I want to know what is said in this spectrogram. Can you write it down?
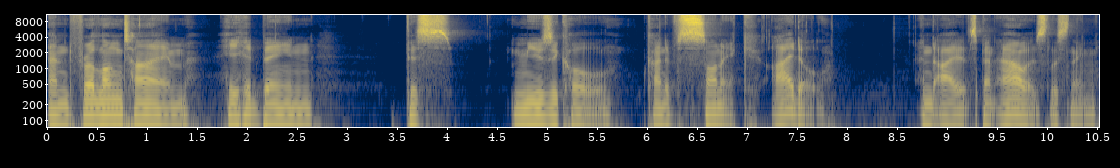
And for a long time, he had been this musical kind of sonic idol. And I spent hours listening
